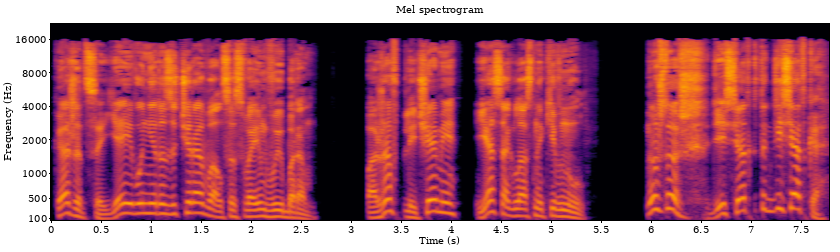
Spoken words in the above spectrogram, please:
Кажется, я его не разочаровал со своим выбором. Пожав плечами, я согласно кивнул. Ну что ж, десятка так десятка.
